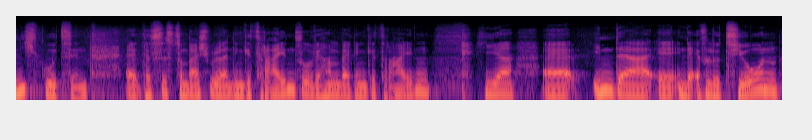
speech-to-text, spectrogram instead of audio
nicht gut sind. Äh, das ist zum Beispiel bei den Getreiden so. Wir haben bei den Getreiden hier äh, in der, äh, in der Evolution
